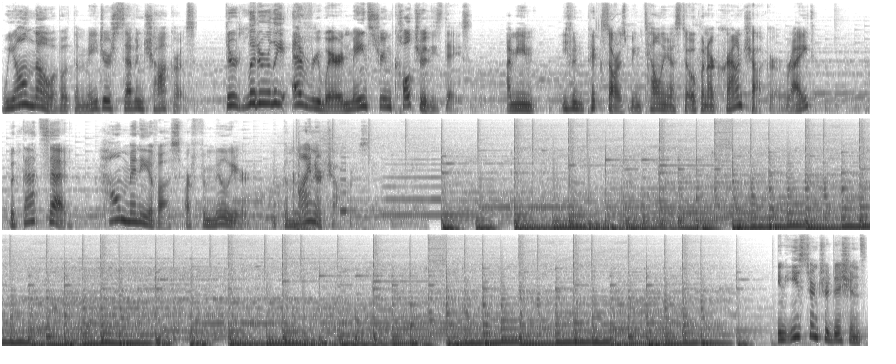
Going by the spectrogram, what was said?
We all know about the major seven chakras. They're literally everywhere in mainstream culture these days. I mean, even Pixar's been telling us to open our crown chakra, right? But that said, how many of us are familiar with the minor chakras? In Eastern traditions,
